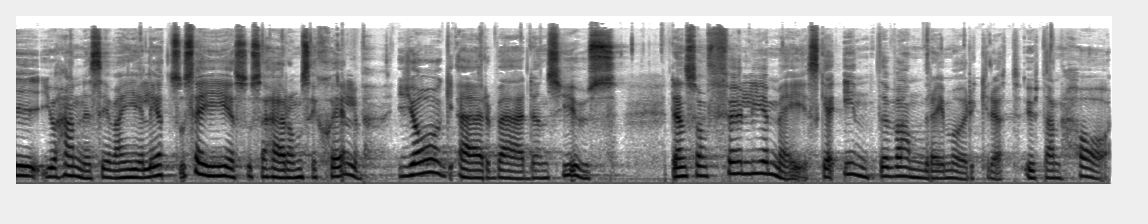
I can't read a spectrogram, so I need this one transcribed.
I Johannesevangeliet så säger Jesus så här om sig själv. Jag är världens ljus. Den som följer mig ska inte vandra i mörkret utan ha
